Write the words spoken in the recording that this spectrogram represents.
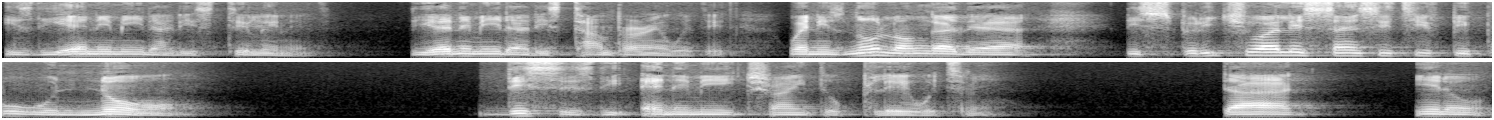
it's the enemy that is stealing it, the enemy that is tampering with it. When it's no longer there, the spiritually sensitive people will know this is the enemy trying to play with me. That, you know,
